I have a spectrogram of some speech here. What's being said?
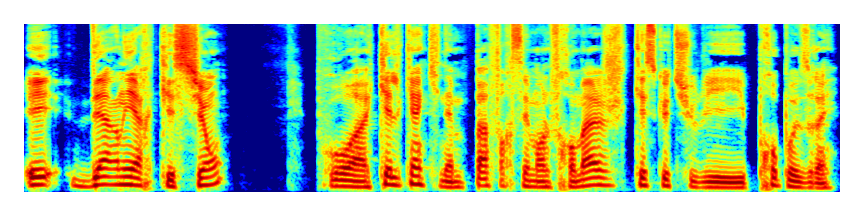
Et dernière question pour euh, quelqu'un qui n'aime pas forcément le fromage, qu'est-ce que tu lui proposerais?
